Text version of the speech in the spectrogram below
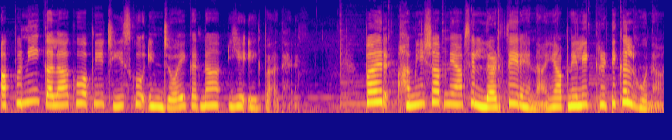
अपनी कला को, अपनी चीज़ को इन्जॉय करना ये एक बात है। पर हमेशा अपने आप से लड़ते रहना, या अपने लिए क्रिटिकल होना,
